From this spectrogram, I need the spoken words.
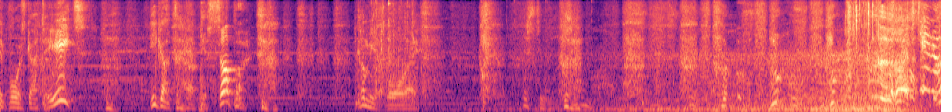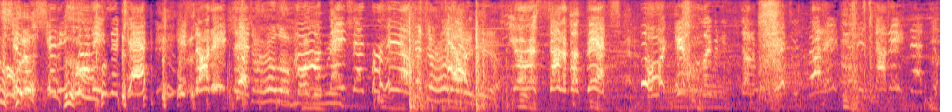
Hit boy's got to eat. He got to have his supper. Come here, boy. Let's do this. Shit, oh shit, oh shit. He's not eating it, Jack. He's not eating Get the hell up, I Marguerite. made that for him. Get the hell out of here. You're a son of a bitch. Oh, I can't believe it. You son of a bitch. He's not eating it. He's not eating it.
